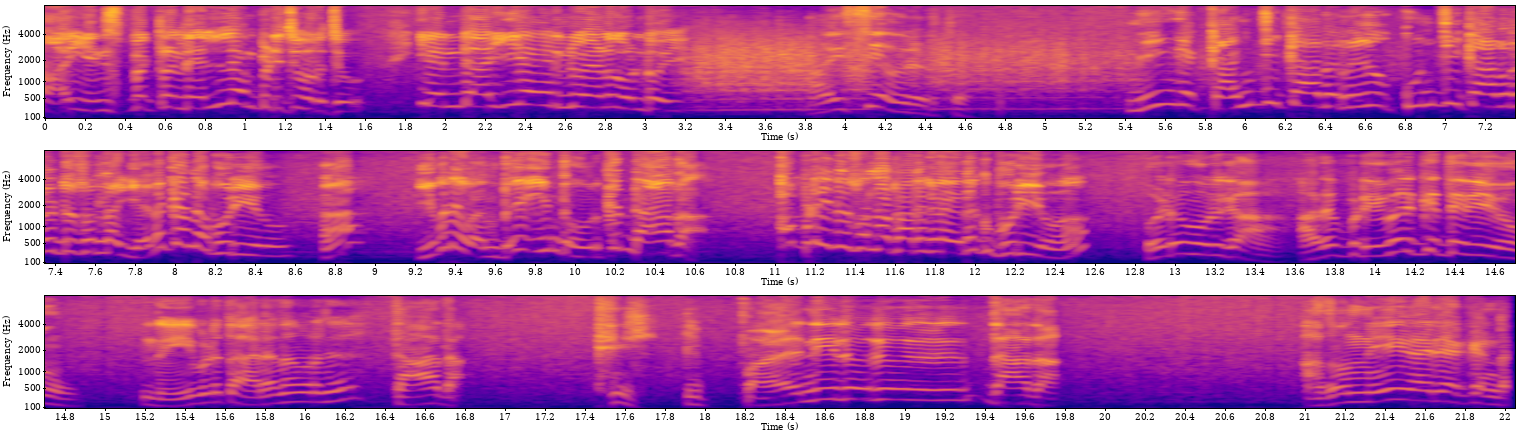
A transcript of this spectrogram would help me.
ആ ഇൻസ്പെക്ടറിന്റെ എല്ലാം പിടിച്ചു പറിച്ചു എന്റെ അയ്യായിരം രൂപ അയാൾ കൊണ്ടുപോയി ഐസി അവരെടുത്തോ நீங்க கஞ்சி காதரு குஞ்சி காதருன்னு சொன்னா எனக்கு என்ன புரியும் ஆ? இவரு வந்து இந்த ஊருக்கு தாதா அப்படின்னு சொன்னா பாருங்களேன் எனக்கு புரியும் വിടു മുരുക അതെപ്പടി ഇവർക്ക് തിരിയും നീ ഇവിടുത്തെ ആരാന്നാ പറഞ്ഞ് ദാദ ഈ പഴനിയിലൊരു ഒരു ദാദ അതൊന്നും നീ കാര്യാക്കണ്ട.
